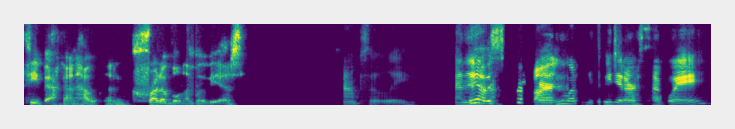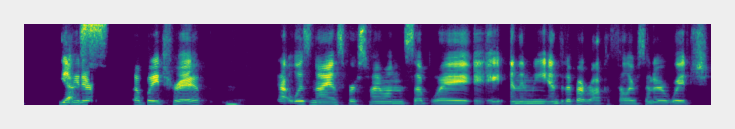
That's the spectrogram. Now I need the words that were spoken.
feedback on how incredible the movie is Absolutely. And yeah it was super fun what we did we did our subway. yes did subway trip. Mm. That was Nyah's first time on the subway. And then we ended up at Rockefeller Center, which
